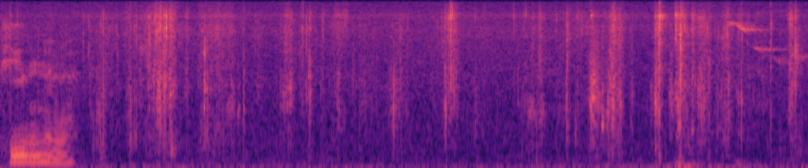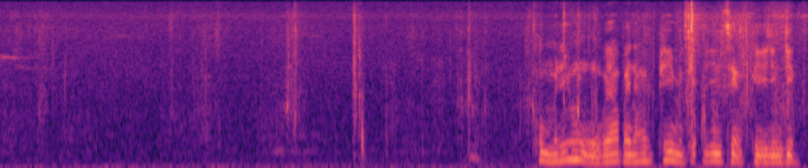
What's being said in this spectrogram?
ผีอยู่ตรงไหนวะ ผมไม่ได้หูแววไปนะพี่เมื่อกี้ได้ยินเสียงพีจริง ๆ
